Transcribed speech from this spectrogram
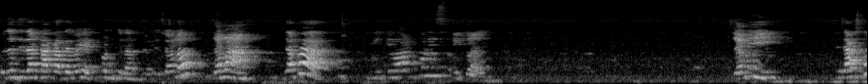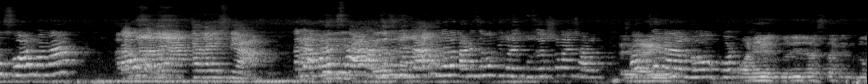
ওই যে দিদা টাকা দেবে হেডফোন কেনার জন্য চলো যাবা যাস তো শোয়ার মানা তাহলে আমার আমি যদি না বাড়ি যাব কি করে পুজোর সময় সব জায়গায় লোক অনেক দূরের রাস্তা কিন্তু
